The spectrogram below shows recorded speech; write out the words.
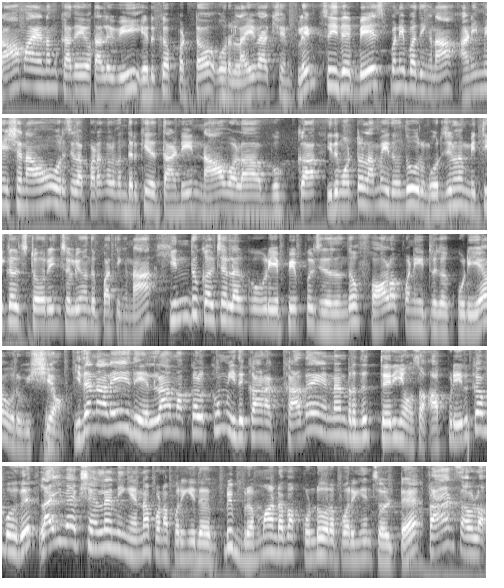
ராமாயணம் கதையை தழுவி எடுக்கப்பட்ட ஒரு லைவ் ஆக்ஷன் ஃபிலிம் ஸோ இதை பேஸ் பண்ணி பார்த்தீங்கன்னா அனிமேஷனாகவும் ஒரு சில படங்கள் வந்திருக்கு. இதை தாண்டி நாவலா புக்கா இது மட்டும் இல்லாமல் இது வந்து ஒரு ஒரிஜினல் மித்திக்கல் ஸ்டோரின்னு சொல்லி வந்து பார்த்தீங்கன்னா ஹிந்து கல்ச்சரில் இருக்கக்கூடிய பீப்புள்ஸ் இது வந்து ஃபாலோ பண்ணிட்டு இருக்கக்கூடிய ஒரு விஷயம். இதனாலே இது எல்லா மக்களுக்கும் இதுக்கான கதை என்னன்றது தெரியும். ஸோ அப்படி இருக்கும்போது லைவ் ஆக்ஷனில் நீங்கள் என்ன பண்ண போறீங்க? இதை எப்படி பிரம்மாண்டமாக கொண்டு வர போறீங்கன்னு சொல்லிட்டு ஃபேன்ஸ் அவ்வளோ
